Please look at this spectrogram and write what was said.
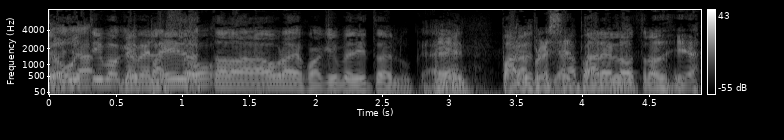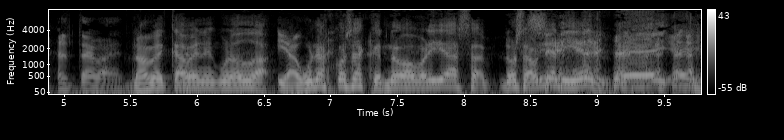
Lo último que me he pasó- leído es toda la obra de Joaquín Benito de Lucas, ¿eh? Bien. Para Pero presentar para- el otro día el tema. este. No me cabe ninguna duda. Y algunas cosas que no habría, no sabría ni él. Ey, ey.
